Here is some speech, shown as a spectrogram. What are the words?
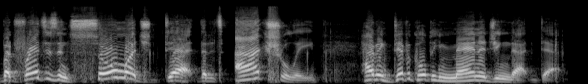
But France is in so much debt that it's actually having difficulty managing that debt.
